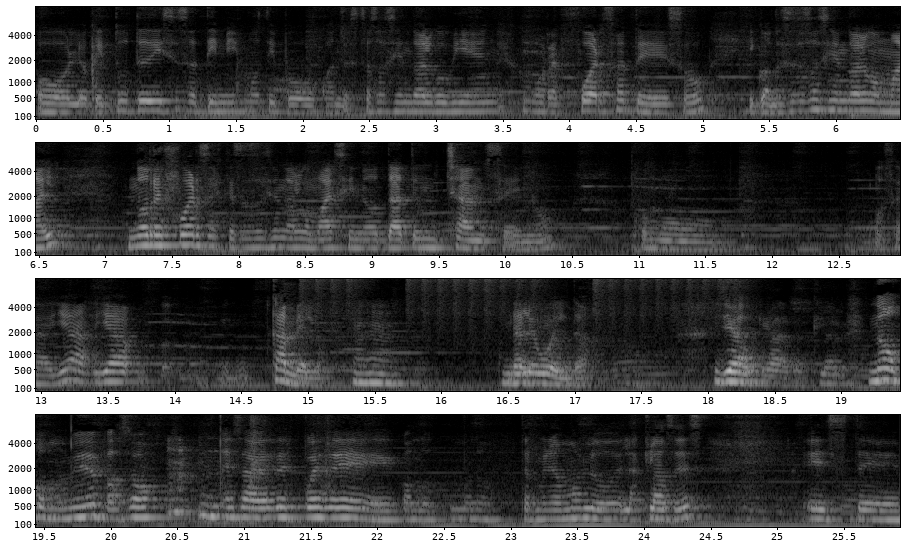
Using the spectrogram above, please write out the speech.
o lo que tú te dices a ti mismo, tipo, cuando estás haciendo algo bien, es como refuérzate eso, y cuando estás haciendo algo mal, no refuerces que estás haciendo algo mal, sino date un chance, ¿no? Como, o sea, ya, ya, cámbialo. Dale vuelta. Ya, claro, claro. No, como a mí me pasó esa vez después de cuando bueno, terminamos lo de las clases, este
